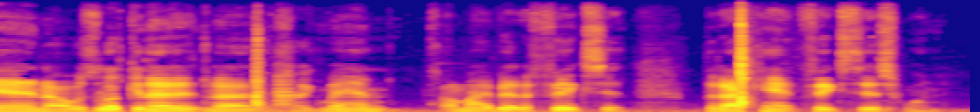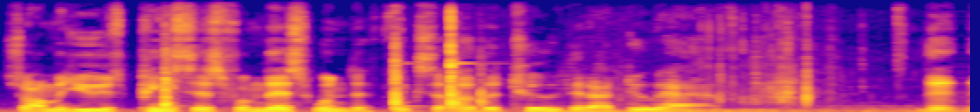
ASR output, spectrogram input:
And I was looking at it, and I was like, man, I might better fix it, but I can't fix this one. So I'm gonna use pieces from this one to fix the other two that I do have. That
